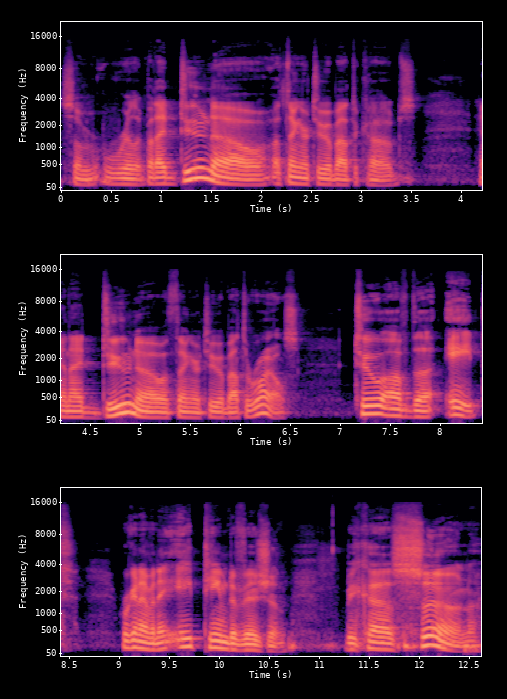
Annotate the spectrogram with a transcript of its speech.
some really, but I do know a thing or two about the Cubs, and I do know a thing or two about the Royals. Two of the eight, we're going to have an eight team division because soon,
